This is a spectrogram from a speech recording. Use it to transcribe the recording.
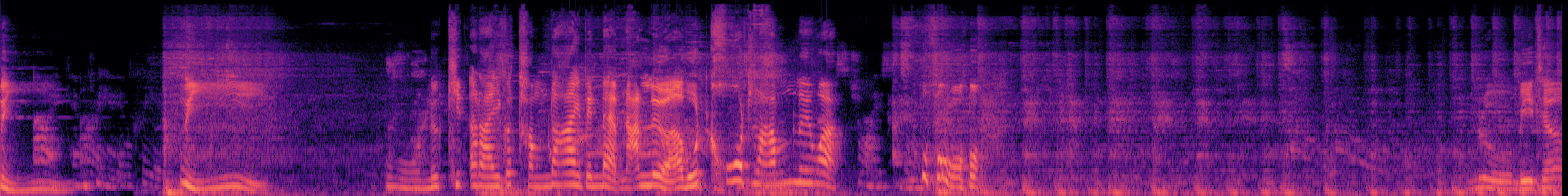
นี่นี่ โอ้นึกคิดอะไรก็ทำได้เป็นแบบนั้นเลยเหรออาวุธโคตรล้ำเลยว่ะโอ้โหบลูบีเทล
